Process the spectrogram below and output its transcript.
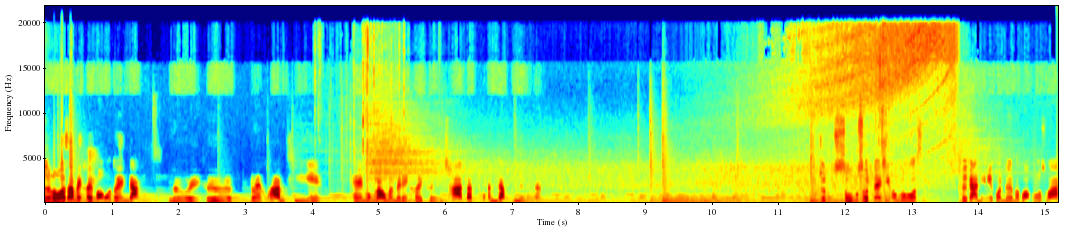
คือโรสอะไม่เคยมองว่าตัวเองดังเลย คือด้วยความที่เพลงของเรามันไม่ได้เคยขึ้นชาร์ตแบบอันดับหนึ่งอะจุดสูงสุดในชีพของโรส คือการที่มีคนเดินมาบอกโรสว่า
